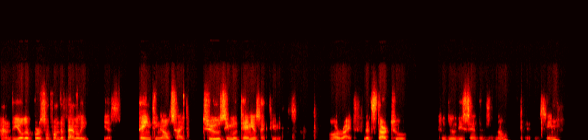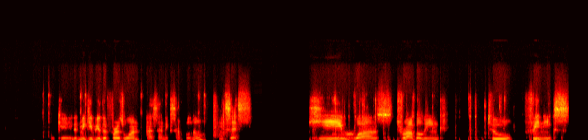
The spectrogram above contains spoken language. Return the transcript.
and the other person from the family, yes, painting outside. Two simultaneous activities. All right, let's start to, to do these sentences now. Let me see. Okay, let me give you the first one as an example now. It says, he was traveling to Phoenix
